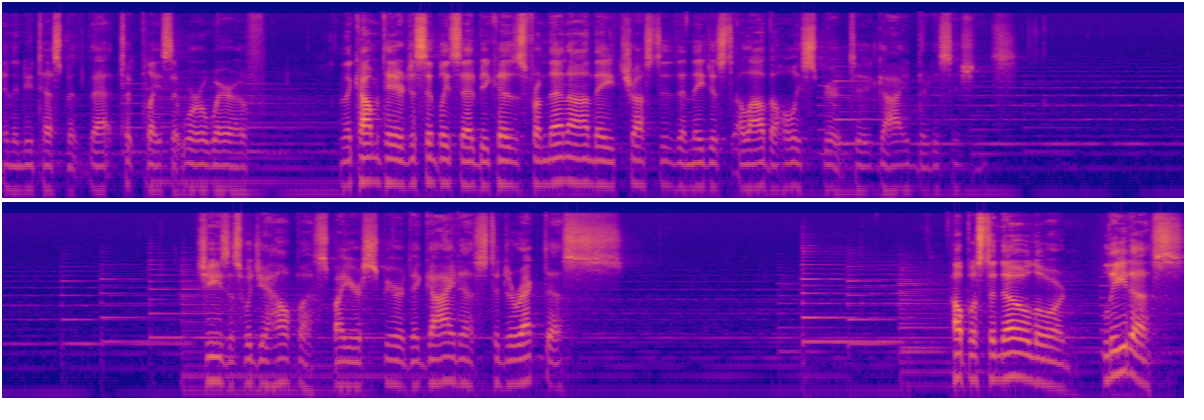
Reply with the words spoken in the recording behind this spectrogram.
in the New Testament that took place that we're aware of. And the commentator just simply said, because from then on they trusted and they just allowed the Holy Spirit to guide their decisions. Jesus, would you help us by your Spirit to guide us, to direct us? Help us to know, Lord. Lead us.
